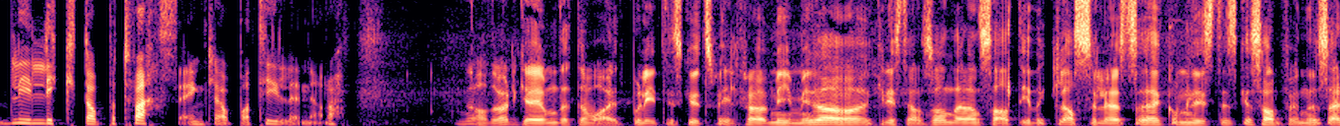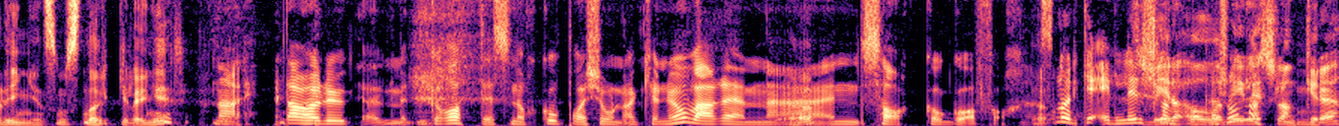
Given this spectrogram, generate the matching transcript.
bli likt da på tvers egentlig av partilinjer. da. Det hadde vært gøy om dette var et politisk utspill fra Mimi da, og Kristiansson, der han sa at i det klasseløse kommunistiske samfunnet så er det ingen som snorker lenger. Nei, der har du eh, gratis snorkeoperasjoner. Kunne jo være en, eh, Ja. en sak å gå for. Snorke eller blir alle blir slankeoperasjon? litt slankere.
